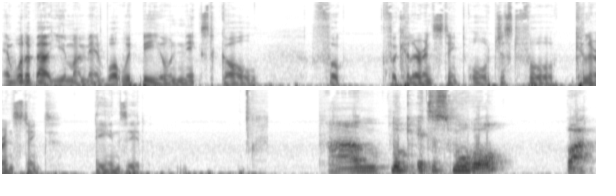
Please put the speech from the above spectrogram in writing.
And what about you, my man? What would be your next goal for for Killer Instinct, or just for Killer Instinct ANZ? Um, look, it's a small goal, but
